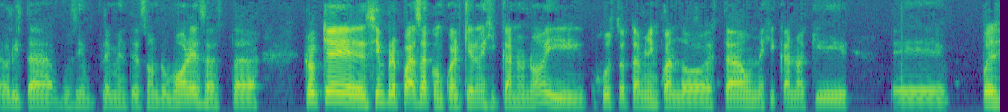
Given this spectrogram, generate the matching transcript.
Ahorita pues simplemente son rumores, hasta creo que siempre pasa con cualquier mexicano, ¿no? Y justo también cuando está un mexicano aquí, eh, pues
